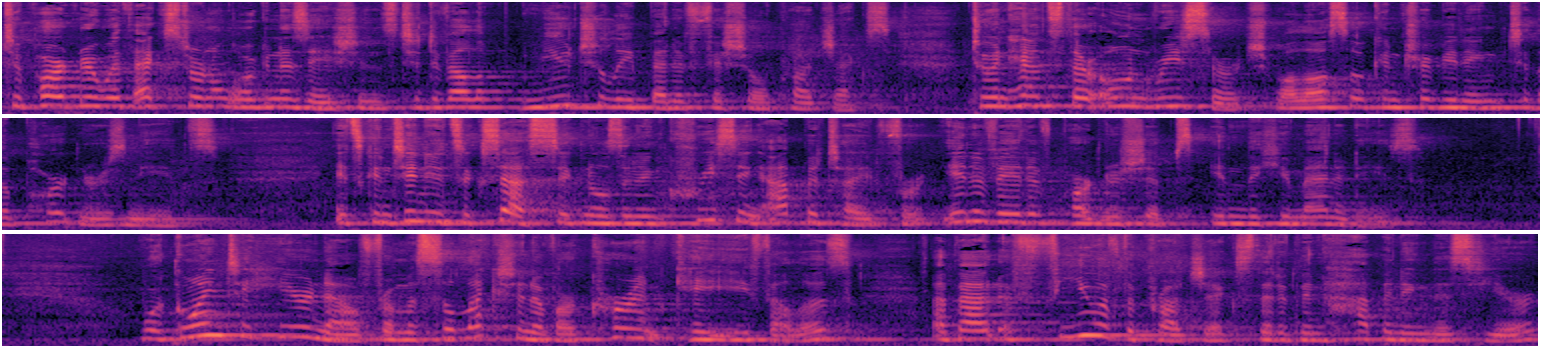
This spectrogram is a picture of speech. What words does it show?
to partner with external organizations to develop mutually beneficial projects, to enhance their own research while also contributing to the partner's needs. Its continued success signals an increasing appetite for innovative partnerships in the humanities. We're going to hear now from a selection of our current KE Fellows about a few of the projects that have been happening this year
